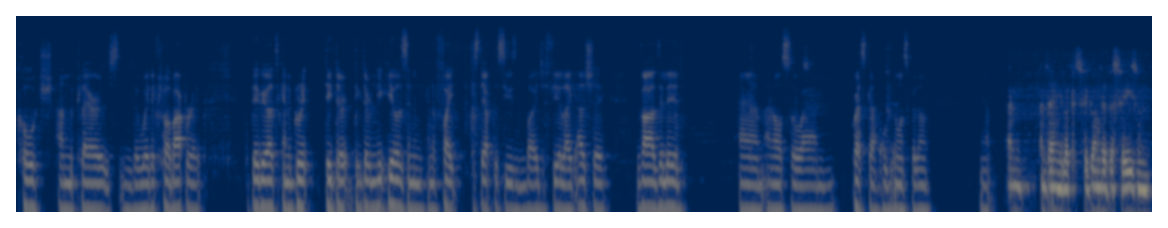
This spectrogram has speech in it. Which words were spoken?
coach and the players and the way the club operate. That they'll be able to kind of grit, dig their dig their heels in and kind of fight to stay up the season. But I just feel like Elche, Valladolid, um, and also um, Huesca will be the ones to go down. Yeah. And and then you look at Segunda this season,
